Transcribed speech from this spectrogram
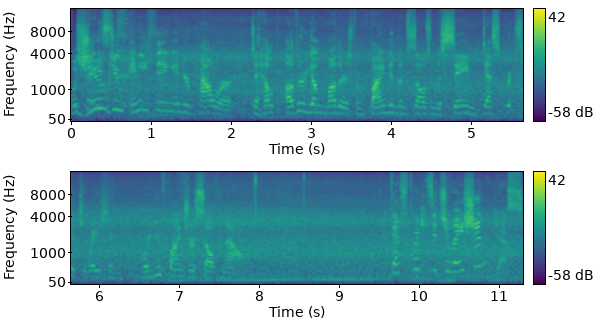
Would you do anything in your power to help other young mothers from finding themselves in the same desperate situation where you find yourself now? Desperate situation? Yes.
